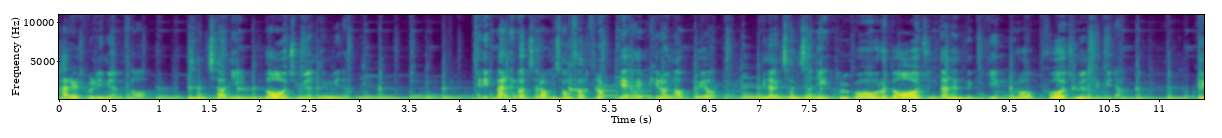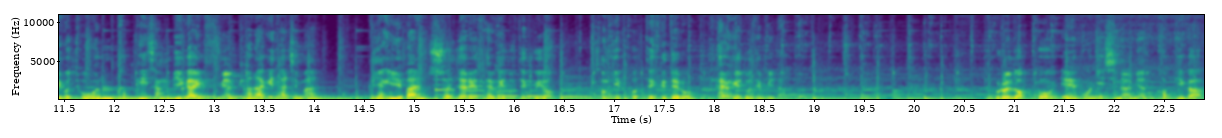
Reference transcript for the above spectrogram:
팔을 돌리면서 천천히 넣어주면 됩니다. 드립하는 것처럼 정성스럽게 할 필요는 없고요. 그냥 천천히 골고루 넣어준다는 느낌으로 부어주면 됩니다. 그리고 좋은 커피 장비가 있으면 편하긴 하지만 그냥 일반 주전자를 사용해도 되고요. 전기 포트 그대로 사용해도 됩니다. 물을 넣고 1분이 지나면 커피가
